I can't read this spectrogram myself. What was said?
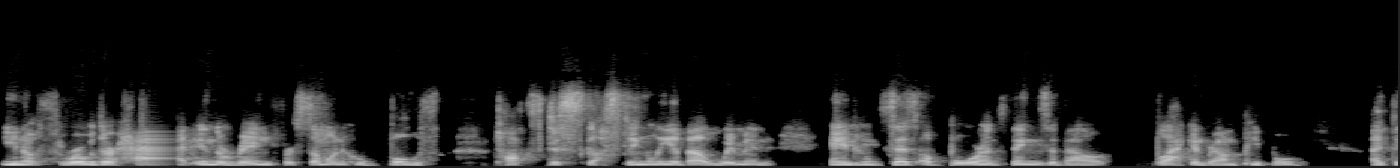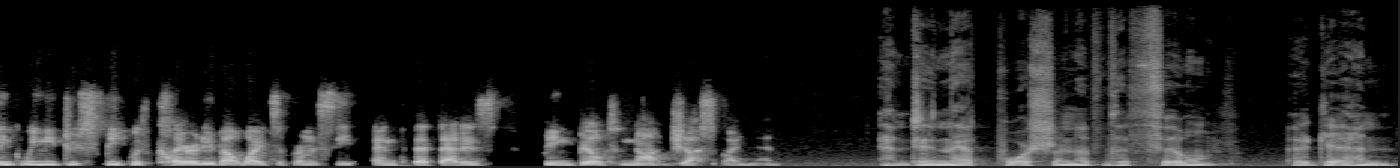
you know, throw their hat in the ring for someone who both talks disgustingly about women and who says abhorrent things about black and brown people. I think we need to speak with clarity about white supremacy and that that is being built not just by men. And in that portion of the film, again,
